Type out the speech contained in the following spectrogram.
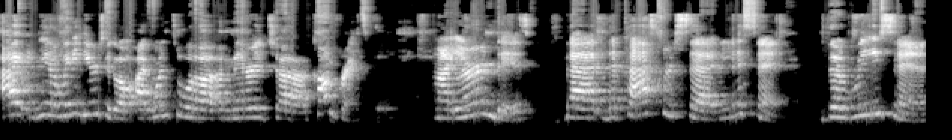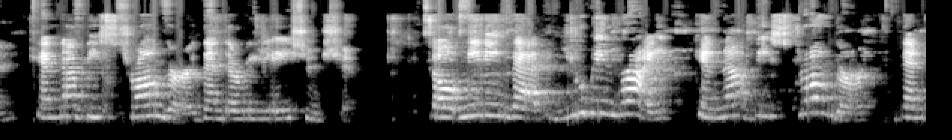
i you know many years ago i went to a, a marriage uh, conference and i learned this that the pastor said listen the reason cannot be stronger than the relationship. So, meaning that you being right cannot be stronger than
